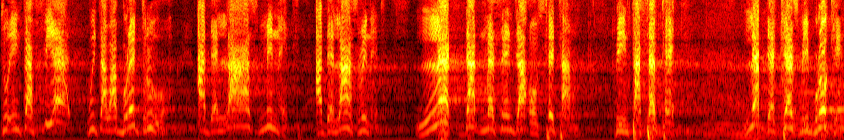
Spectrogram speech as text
to interfere with our breakthrough at the last minute, at the last minute, let that messenger of Satan be intercepted. Let the curse be broken.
